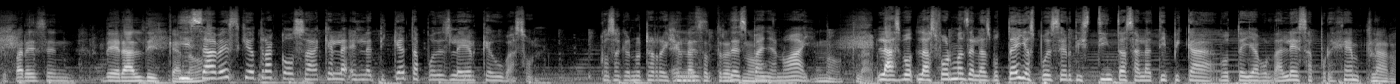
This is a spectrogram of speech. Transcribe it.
Que parecen de heráldica, Y ¿no? sabes qué otra cosa, que la- en la etiqueta puedes leer qué uvas son, cosa que en otras regiones otras de. España no hay. No, claro. Las, las formas de las botellas pueden ser distintas a la típica botella bordalesa, por ejemplo. Claro.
